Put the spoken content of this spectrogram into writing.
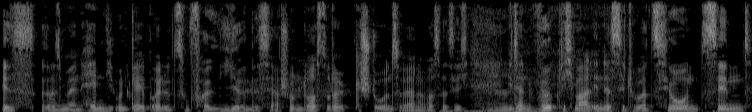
ist, also ich meine, Handy und Geldbeutel zu verlieren, ist ja schon lost oder gestohlen zu werden oder was weiß ich, Mhm. die dann wirklich mal in der Situation sind,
